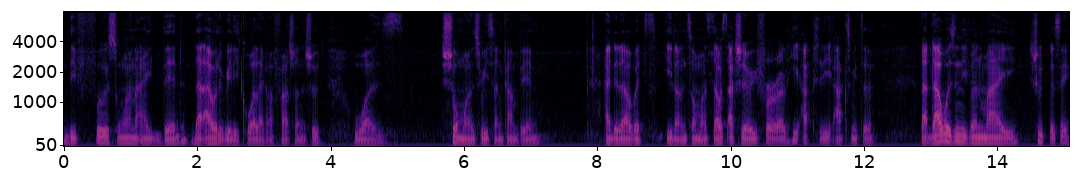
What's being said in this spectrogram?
the first one I did that I would really call like a fashion shoot was Shoma's recent campaign. I did that with Elon Thomas. That was actually a referral. He actually asked me to. That that wasn't even my shoot per se,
